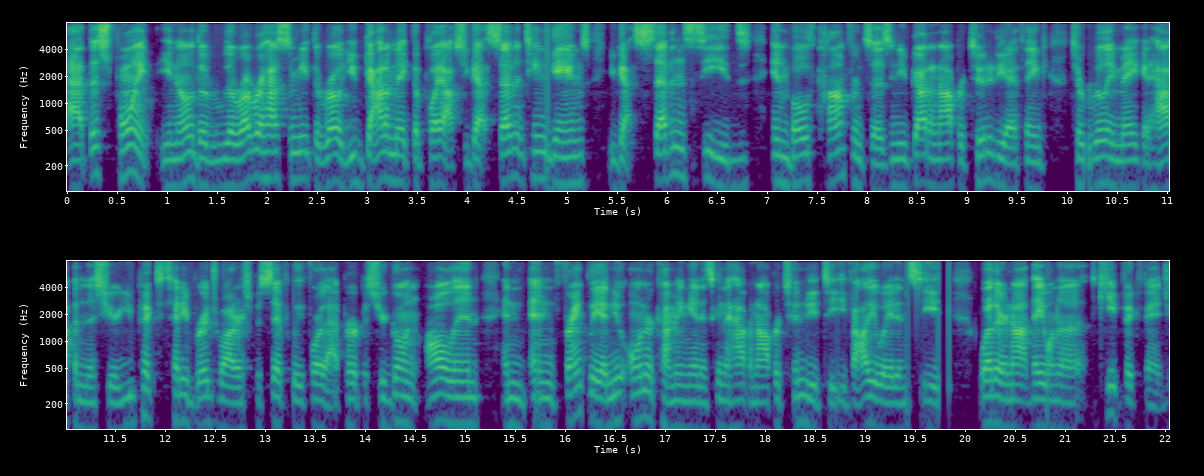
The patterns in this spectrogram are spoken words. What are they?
at this point, you know, the, the rubber has to meet the road. You got to make the playoffs. You got 17 games, You've got seven seeds in both conferences, and you've got an opportunity, I think, to really make it happen this year. You picked Teddy Bridgewater specifically for that purpose. You're going all in, and and frankly, a new owner coming in is going to have an opportunity to evaluate and see whether or not they want to keep Vic Fangio.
